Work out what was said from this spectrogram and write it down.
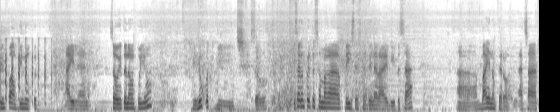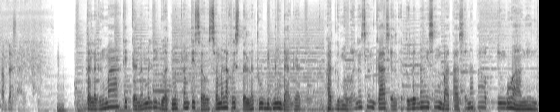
Yun po ang Binukot Island. So ito naman po yung Binukot Beach. So isa rin po ito sa mga places na dinarayo dito sa ah, bayan ng Perol at sa Tablas Island. Talagang maakit ka na maligo at magtampisaw sa malakristal na tubig ng dagat at gumawa ng sandcastle katulad ng isang bata sa napakaputing buhangin.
